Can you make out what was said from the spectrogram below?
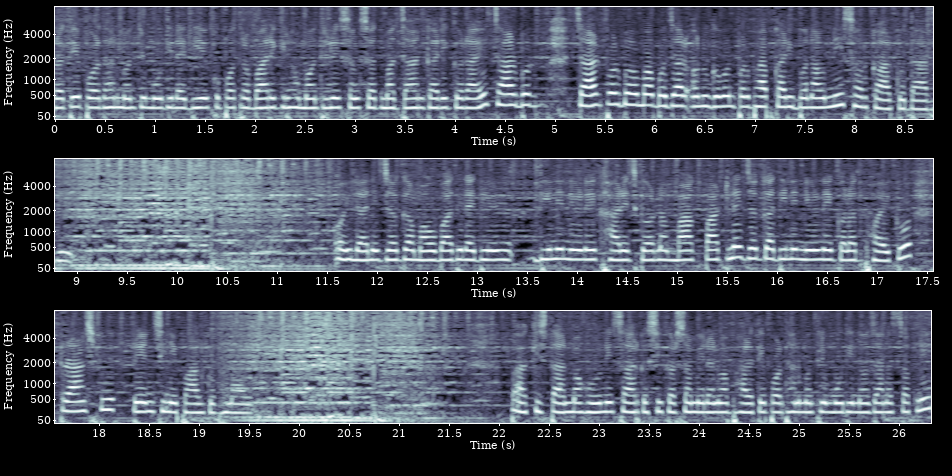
भारतीय प्रधानमन्त्री मोदीलाई दिएको पत्रबारे गृहमन्त्रीले संसदमा जानकारी गराए चाडपर्वमा बजार अनुगमन प्रभावकारी बनाउने सरकारको दावी। ऐलानी जग्गा माओवादीलाई दिने निर्णय खारेज गर्न माग पार्टीलाई जग्गा दिने निर्णय गलत भएको ट्रान्सपेरेन्सी नेपालको भनाई। पाकिस्तानमा हुने सार्क शिखर सम्मेलनमा भारतीय प्रधानमन्त्री मोदी नजान सक्ने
